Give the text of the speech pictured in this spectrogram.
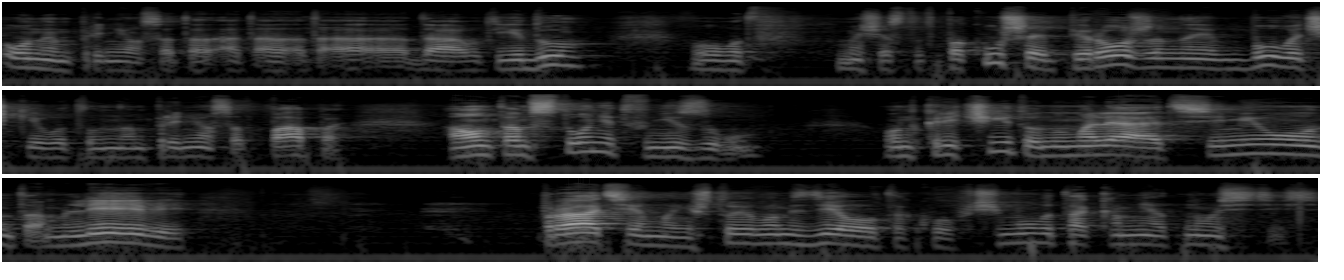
он им принес, от, от, от, от, да, вот еду. Вот. Мы сейчас тут покушаем, пирожные, булочки, вот он нам принес от папы а он там стонет внизу, он кричит, он умоляет, Симеон, там, Леви, братья мои, что я вам сделал такого, почему вы так ко мне относитесь?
